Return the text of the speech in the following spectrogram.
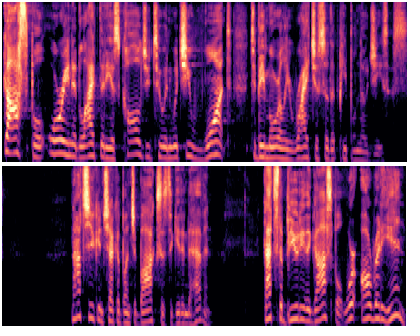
gospel oriented life that he has called you to, in which you want to be morally righteous so that people know Jesus. Not so you can check a bunch of boxes to get into heaven. That's the beauty of the gospel. We're already in.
